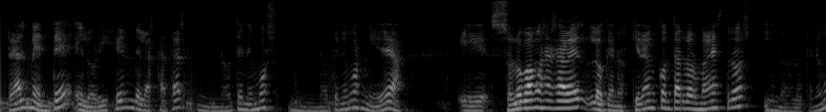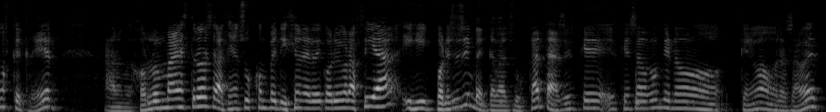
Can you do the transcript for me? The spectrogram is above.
realmente el origen de las catas no tenemos, no tenemos ni idea. Eh, solo vamos a saber lo que nos quieran contar los maestros y nos lo tenemos que creer. A lo mejor los maestros hacían sus competiciones de coreografía y por eso se inventaban sus catas. Es que es, que es algo que no, que no vamos a saber.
